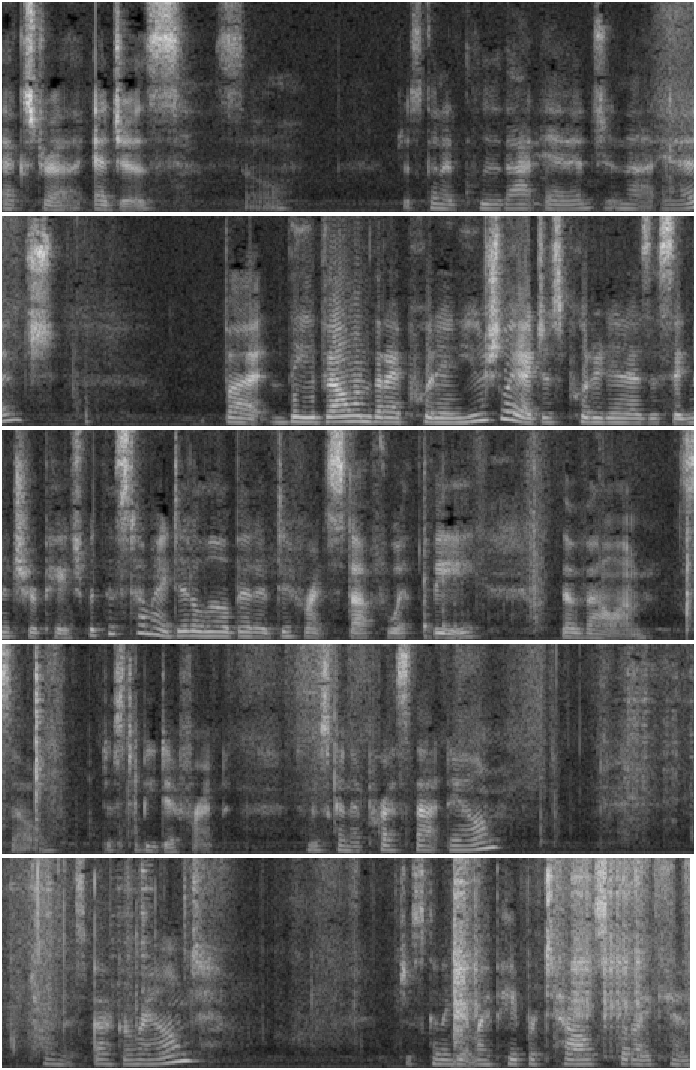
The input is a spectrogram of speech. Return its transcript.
extra edges. So just going to glue that edge and that edge. But the vellum that I put in, usually I just put it in as a signature page, but this time I did a little bit of different stuff with the, the vellum. So just to be different. I'm just going to press that down, turn this back around. Just going to get my paper towel so that I can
